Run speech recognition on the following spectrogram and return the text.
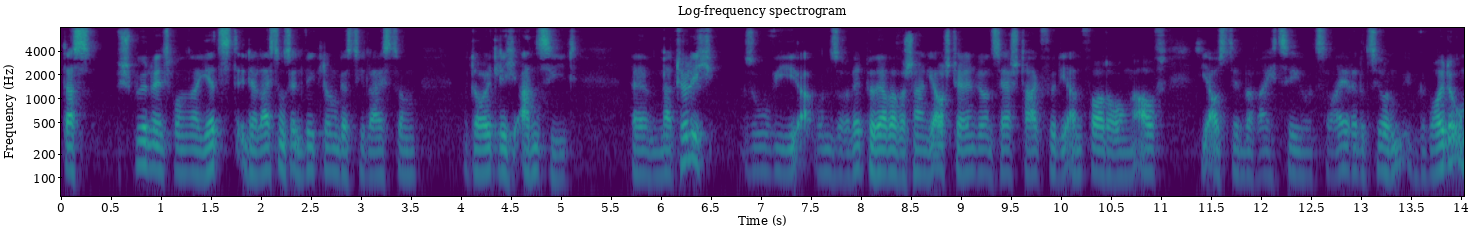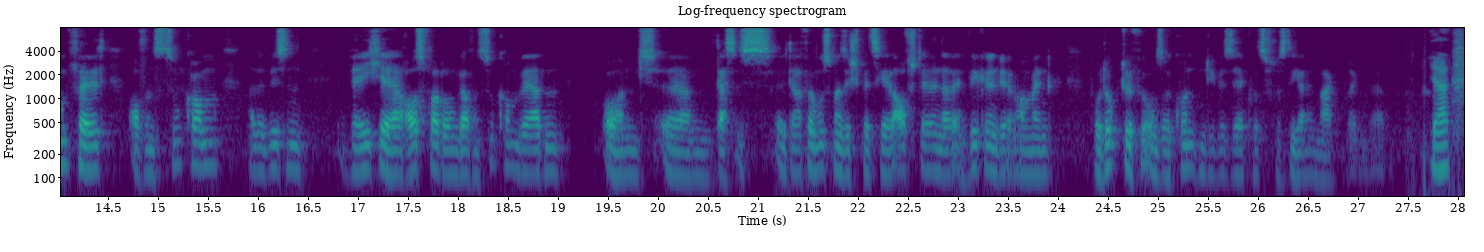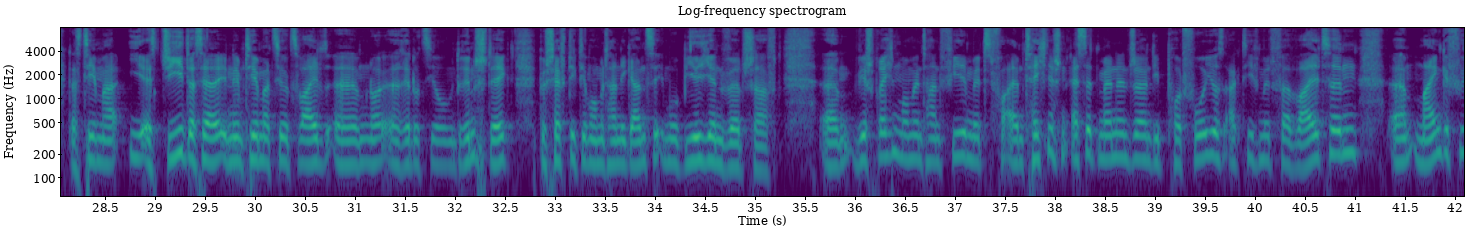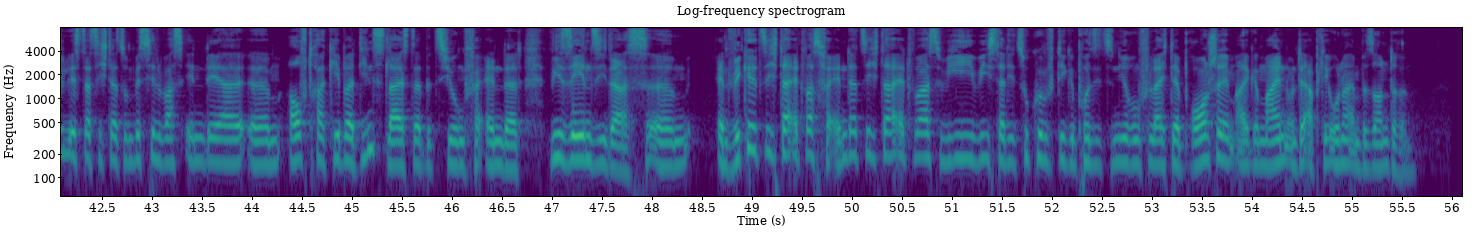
Das spüren wir insbesondere jetzt in der Leistungsentwicklung, dass die Leistung deutlich anzieht. Ähm, natürlich so wie unsere Wettbewerber wahrscheinlich auch, stellen wir uns sehr stark für die Anforderungen auf, die aus dem Bereich CO2-Reduzierung im Gebäudeumfeld auf uns zukommen. Alle wissen, welche Herausforderungen da auf uns zukommen werden. Und ähm, das ist, dafür muss man sich speziell aufstellen. Da entwickeln wir im Moment Produkte für unsere Kunden, die wir sehr kurzfristig an den Markt bringen werden. Ja, das Thema ESG, das ja in dem Thema CO2-Reduzierung ähm, drinsteckt, beschäftigt ja momentan die ganze Immobilienwirtschaft. Ähm, wir sprechen momentan viel mit vor allem technischen Asset Managern, die Portfolios aktiv mit verwalten. Ähm, mein Gefühl ist, dass sich da so ein bisschen was in der Auftraggeber-Dienstleister-Beziehung verändert. Wie sehen Sie das? Entwickelt sich da etwas? Verändert sich da etwas? Wie, wie ist da die zukünftige Positionierung vielleicht der Branche im Allgemeinen und der Apleona im Besonderen?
